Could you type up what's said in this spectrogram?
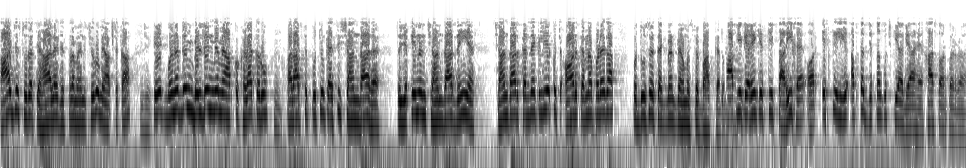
آج جو صورت حال ہے جس طرح میں نے شروع میں آپ سے کہا جی۔ کہ ایک منظم بلڈنگ میں میں آپ کو کھڑا کروں اور آپ سے پوچھوں کہ ایسی شاندار ہے تو یقیناً شاندار نہیں ہے۔ شاندار کرنے کے لیے کچھ اور کرنا پڑے گا وہ دوسرے سیگمنٹ میں ہم اس پہ بات کریں۔ آپ یہ کہہ رہے ہیں کہ اس کی ایک تاریخ ہے اور اس کے لیے اب تک جتنا کچھ کیا گیا ہے خاص طور پر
